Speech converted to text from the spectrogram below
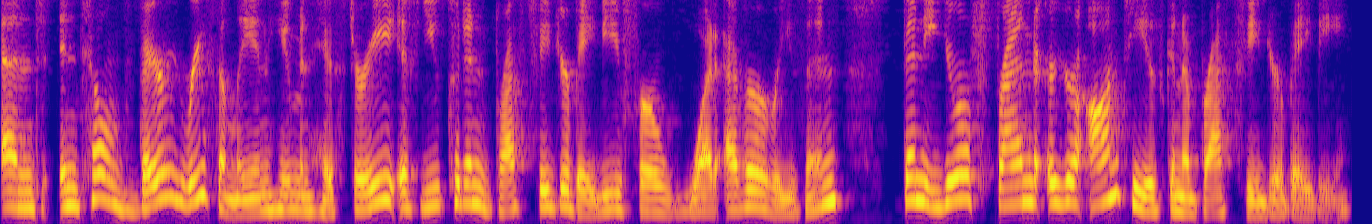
And until very recently in human history, if you couldn't breastfeed your baby for whatever reason, then your friend or your auntie is going to breastfeed your baby.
